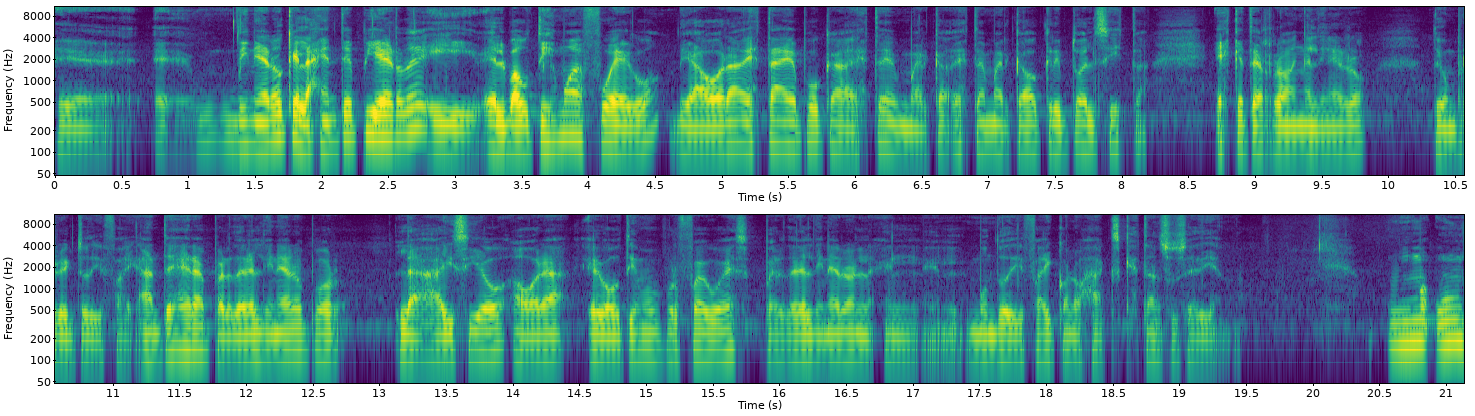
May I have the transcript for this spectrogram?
eh, eh, dinero que la gente pierde y el bautismo de fuego de ahora, de esta época, este mercado, este mercado criptoalcista, es que te roben el dinero de un proyecto DeFi. Antes era perder el dinero por las ICO, ahora el bautismo por fuego es perder el dinero en, en el mundo DeFi con los hacks que están sucediendo un,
